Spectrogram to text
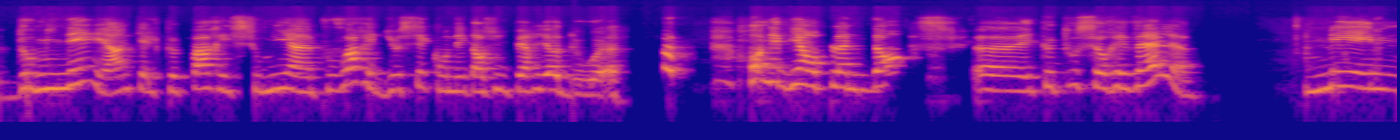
dominé hein, quelque part et soumis à un pouvoir et Dieu sait qu'on est dans une période où on est bien en plein dedans et que tout se révèle. Mais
